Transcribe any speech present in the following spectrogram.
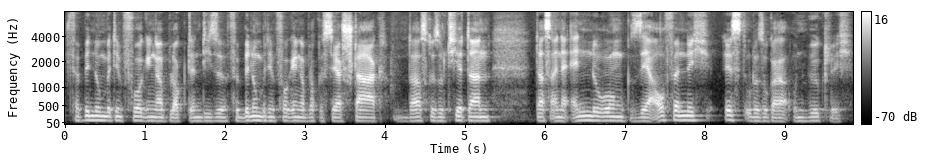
Verbindung mit dem Vorgängerblock, denn diese Verbindung mit dem Vorgängerblock ist sehr stark. Das resultiert dann, dass eine Änderung sehr aufwendig ist oder sogar unmöglich.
